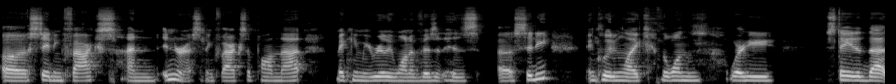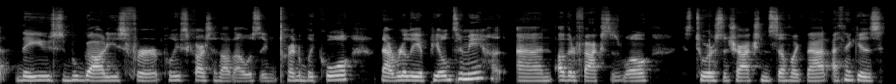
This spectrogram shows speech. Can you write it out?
uh, stating facts and interesting facts upon that, making me really want to visit his uh, city, including like the ones where he stated that they used Bugattis for police cars. I thought that was incredibly cool. That really appealed to me, and other facts as well, his tourist attractions, stuff like that. I think is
